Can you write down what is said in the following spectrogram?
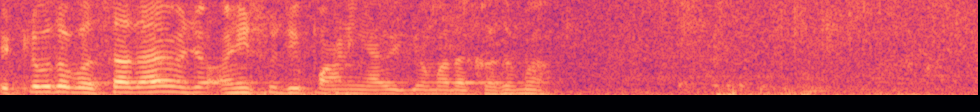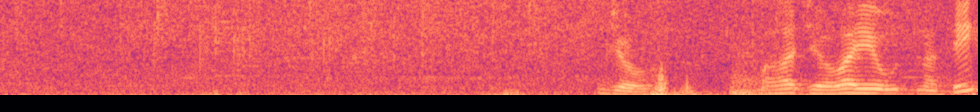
એટલો બધો વરસાદ આવ્યો છે અહીં સુધી પાણી આવી ગયું મારા ઘરમાં. જો, બહાર જવાય એવું જ નથી.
